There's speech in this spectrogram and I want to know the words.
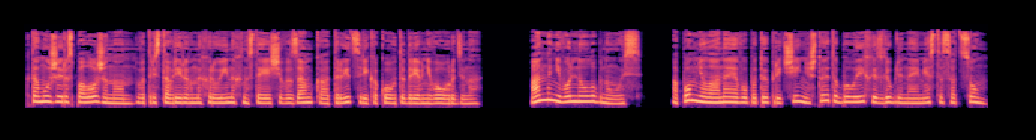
К тому же и расположен он в отреставрированных руинах настоящего замка от рыцарей какого-то древнего ордена. Анна невольно улыбнулась. Опомнила она его по той причине, что это было их излюбленное место с отцом.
